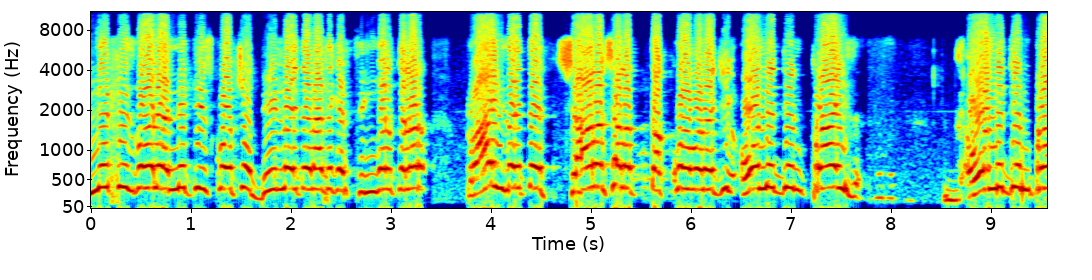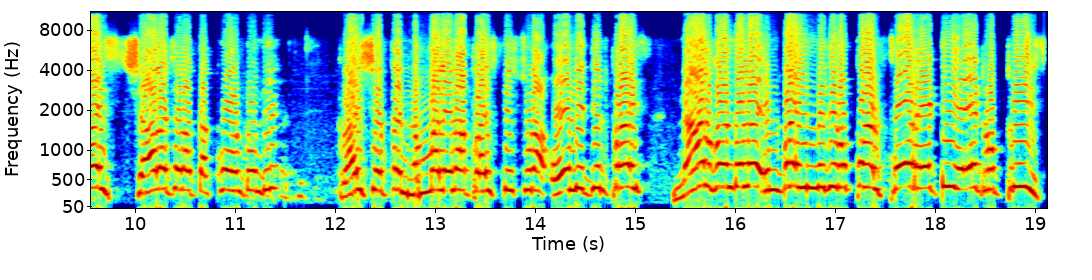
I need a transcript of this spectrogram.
ఎన్ని తీసుకోవాలి? అన్ని తీసుకోవచ్చు. దీంట్లో అయితే నా దగ్గర సింగిల్ కలర్ ప్రైస్ అయితే చాలా చాలా తక్కువ మనకి. ఓన్లీ దీని ప్రైస్ ఓన్లీ దీని ప్రైజ్ చాలా చాలా తక్కువ ఉంటుంది. ప్రైస్ చెప్తే నమ్మలేనా ప్రైస్కి ఓన్లీ దీని ప్రైస్ నాలుగు వందల ఎనభై ఎనిమిది రూపాయలు. Four eighty eight rupees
